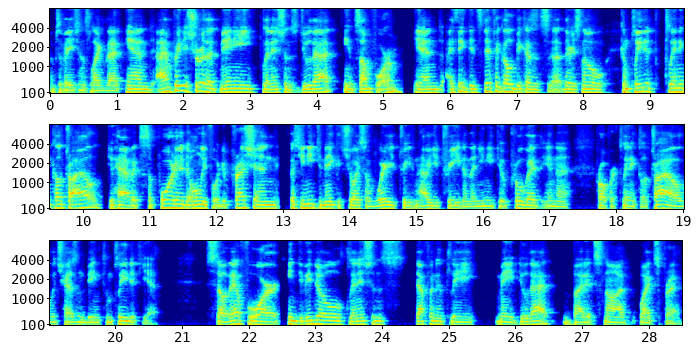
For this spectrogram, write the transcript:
observations like that. And I'm pretty sure that many clinicians do that in some form. And I think it's difficult because it's uh, there's no completed clinical trial to have it supported only for depression because you need to make a choice of where you treat and how you treat and then you need to approve it in a proper clinical trial which hasn't been completed yet. So therefore individual clinicians definitely may do that but it's not widespread.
